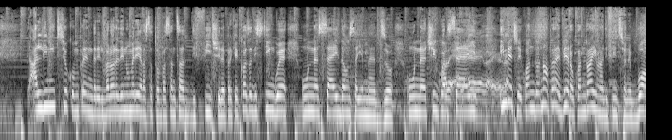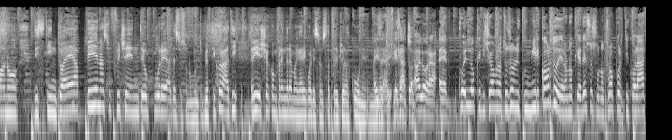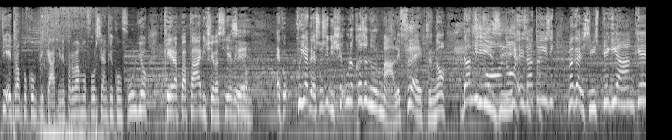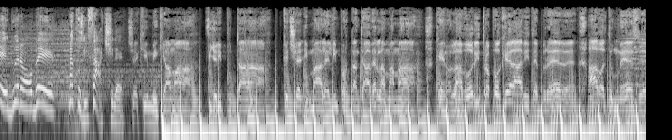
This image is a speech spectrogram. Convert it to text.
all'inizio comprendere il valore dei numeri era stato abbastanza difficile perché cosa distingue un 6 da un 6,5, un 5 al 6? Eh, eh, eh, Invece quando no, però è vero, quando hai una definizione buono, distinto, è appena sufficiente oppure adesso sono molto più articolati, riesci a comprendere magari quali sono state le tue lacune. Esatto, esatto. allora eh, quello che dicevamo l'altro giorno di cui mi ricordo erano che adesso sono troppo articolati e troppo complicati, ne parlavamo forse anche con Fulvio che era papà, diceva sì è vero. Sì. Ecco, qui adesso si dice una cosa normale, flat, no? Dammi easy. buono, esatto, easy. Magari se mi spieghi anche due robe, ma così, facile. C'è chi mi chiama figlio di puttana, che c'è di male, l'importante è aver la mamma, che non lavori troppo, che la vita è breve, a volte un mese.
